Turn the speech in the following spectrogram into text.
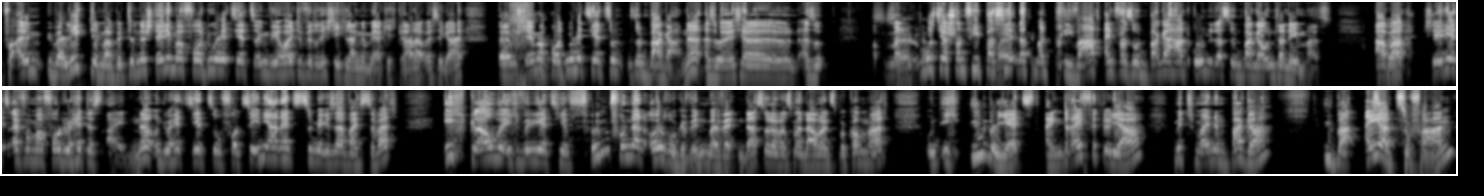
vor allem überleg dir mal bitte, ne? Stell dir mal vor, du hättest jetzt irgendwie, heute wird richtig lange, merke ich gerade, aber ist egal. Ähm, stell dir mal vor, du hättest jetzt so, so ein Bagger, ne? Also ist ja, also man ja muss ja schon viel passieren, dass man privat einfach so einen Bagger hat, ohne dass du ein Baggerunternehmen hast. Aber Ja. stell dir jetzt einfach mal vor, du hättest einen, ne? Und du hättest jetzt so vor zehn Jahren hättest du mir gesagt, weißt du was? Ich glaube, ich will jetzt hier 500 Euro gewinnen bei Wetten das oder was man damals bekommen hat. Und ich übe jetzt ein Dreivierteljahr mit meinem Bagger über Eier zu fahren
